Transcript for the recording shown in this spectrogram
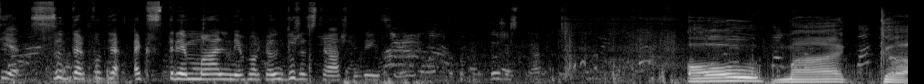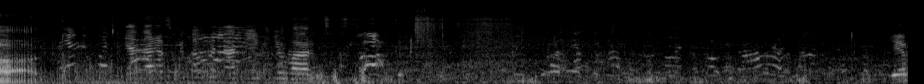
Тут є супер-пупер екстремальні горки. Ну дуже страшно, дивіться. Дуже страшно. Oh my god. Я зараз готова дати їхню вартість. Я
